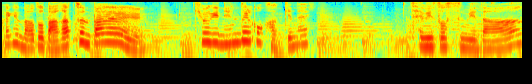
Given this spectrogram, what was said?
하긴 나도 나 같은 딸 키우긴 힘들 것 같긴 해. 재밌었습니다.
